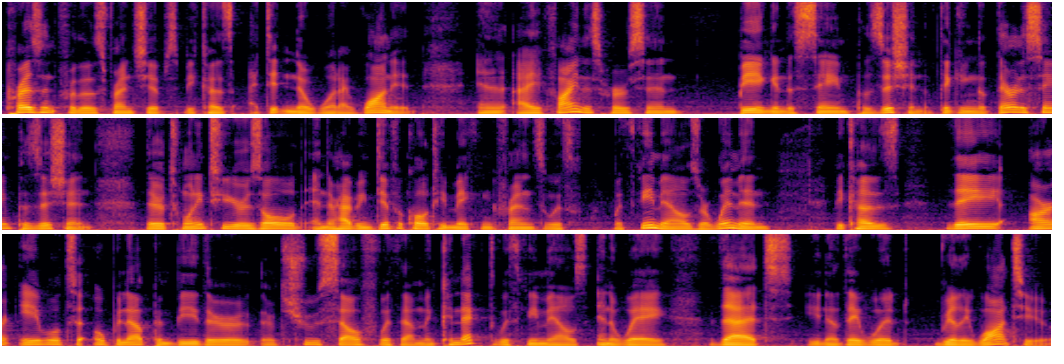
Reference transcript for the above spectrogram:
present for those friendships because I didn't know what I wanted. And I find this person being in the same position, thinking that they're in the same position. They're 22 years old and they're having difficulty making friends with, with females or women because they aren't able to open up and be their, their true self with them and connect with females in a way that, you know, they would really want to.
